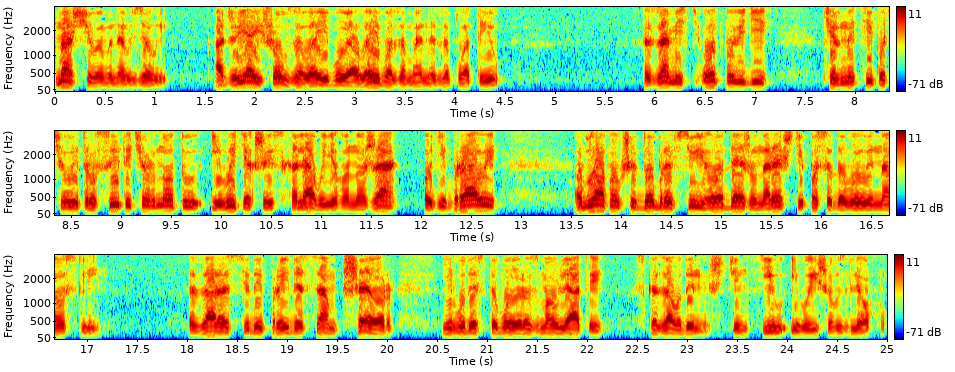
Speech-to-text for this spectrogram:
Нащо ви мене взяли? Адже я йшов за Лейбою, а Лейба за мене заплатив. Замість відповіді черниці почали трусити Чорноту і, витягши з халяви його ножа, одібрали, облапавши добре всю його одежу, нарешті посадовили на ослін. Зараз сюди прийде сам Пшеор і буде з тобою розмовляти, сказав один з ченців і вийшов з льоху.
